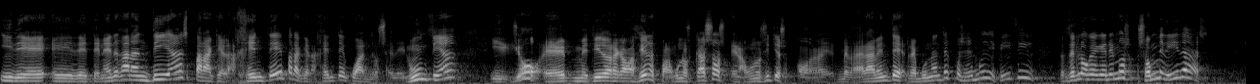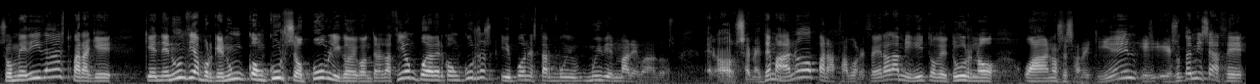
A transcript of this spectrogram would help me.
y de, eh, de tener garantías para que la gente, para que la gente cuando se denuncia, y yo he metido reclamaciones por algunos casos, en algunos sitios eh, verdaderamente repugnantes, pues es muy difícil. Entonces lo que queremos son medidas. Son medidas para que quien denuncia, porque en un concurso público de contratación puede haber concursos y pueden estar muy, muy bien marevados. Pero se mete mano para favorecer al amiguito de turno o a no se sabe quién. Y, eso también se hace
